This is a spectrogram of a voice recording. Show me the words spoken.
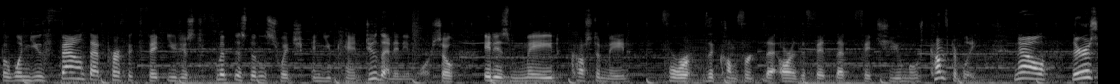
but when you found that perfect fit, you just flip this little switch and you can't do that anymore. So it is made, custom made for the comfort that or the fit that fits you most comfortably. Now, there's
